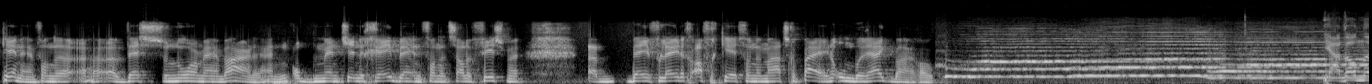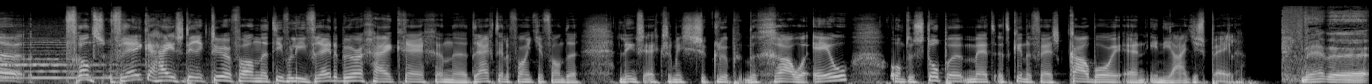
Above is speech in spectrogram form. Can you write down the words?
kennen. En van de westerse normen en waarden. En op het moment dat je in de greep bent van het salafisme, ben je volledig afgekeerd van de maatschappij en onbereikbaar ook. Ja, dan Frans Vreken, hij is directeur van eh, Tivoli Vredeburg. Hij kreeg een uh, dreigtelefoontje van de linksextremistische club De Grauwe Eeuw... om te stoppen met het kinderfeest Cowboy en Indiaantje spelen. We hebben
